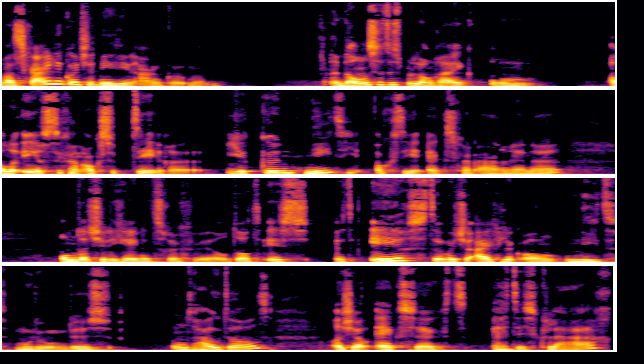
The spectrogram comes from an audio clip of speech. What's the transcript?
Waarschijnlijk had je het niet zien aankomen. En dan is het dus belangrijk om allereerst te gaan accepteren. Je kunt niet achter je ex gaan aanrennen omdat je diegene terug wil. Dat is het eerste wat je eigenlijk al niet moet doen. Dus onthoud dat. Als jouw ex zegt het is klaar,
